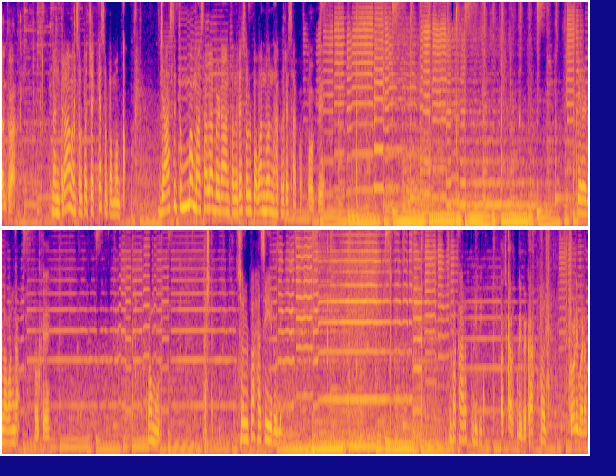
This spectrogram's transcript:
ನಂತರ? ನಂತರ ಒಂದ್ ಸ್ವಲ್ಪ ಚಕ್ಕೆ ಸ್ವಲ್ಪ ಮೊಗ್ಗು. ಜಾಸ್ತಿ ತುಂಬಾ ಮಸಾಲ ಬೇಡ ಅಂತಂದ್ರೆ ಸ್ವಲ್ಪ ಒಂದ್ ಒಂದ್ ಹಾಕಿದ್ರೆ ಸಾಕು. ಓಕೆ ಎರಡು ಲವಂಗ. ಓಕೆ ಅಥವಾ ಮೂರು. ಅಷ್ಟೆ. ಸ್ವಲ್ಪ ಹಸಿ ಈರುಳ್ಳಿ. ಸ್ವಲ್ಪ ಖಾರದ ಪುಡಿ ಬೇಕು. ಖಾರದ ಪುಡಿ ಬೇಕಾ? ಹೌದು. ತೊಳಿ ಮೇಡಮ್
